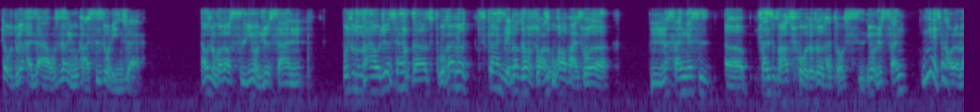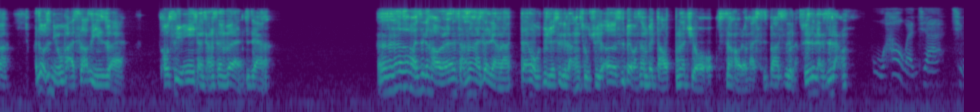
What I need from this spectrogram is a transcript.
哎、我毒药还在啊，我是张女巫牌，四是我的饮水，然后为什么高票四？因为我觉得三，我怎么排？我觉得三呃，我刚才没有，刚才谁不知道跟我说，是五号牌说的，嗯，那三应该是呃三是发错的，所以我才投四，因为我觉得三应该也像好人吧，反正我是女巫牌，四号是饮水，投四原因想强身份，就这样。嗯，那二牌是个好人，场上还剩两狼，但我不觉得是个狼出去的。二是被晚上被刀，那九是张好人牌，十八是个狼，所以是两只狼。五号玩家请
